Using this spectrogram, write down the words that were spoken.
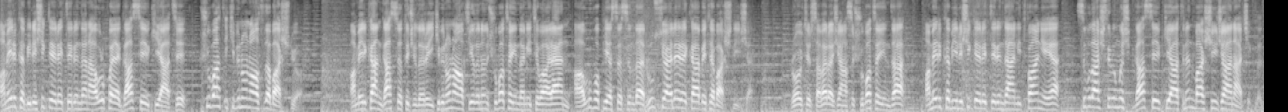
Amerika Birleşik Devletleri'nden Avrupa'ya gaz sevkiyatı Şubat 2016'da başlıyor. Amerikan gaz satıcıları 2016 yılının Şubat ayından itibaren Avrupa piyasasında Rusya ile rekabete başlayacak. Reuters haber ajansı Şubat ayında Amerika Birleşik Devletleri'nden Litvanya'ya sıvılaştırılmış gaz sevkiyatının başlayacağını açıkladı.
